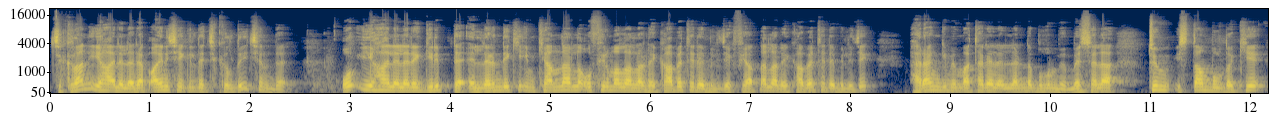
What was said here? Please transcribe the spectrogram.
Çıkılan ihaleler hep aynı şekilde çıkıldığı için de o ihalelere girip de ellerindeki imkanlarla o firmalarla rekabet edebilecek, fiyatlarla rekabet edebilecek herhangi bir materyal ellerinde bulunmuyor. Mesela tüm İstanbul'daki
